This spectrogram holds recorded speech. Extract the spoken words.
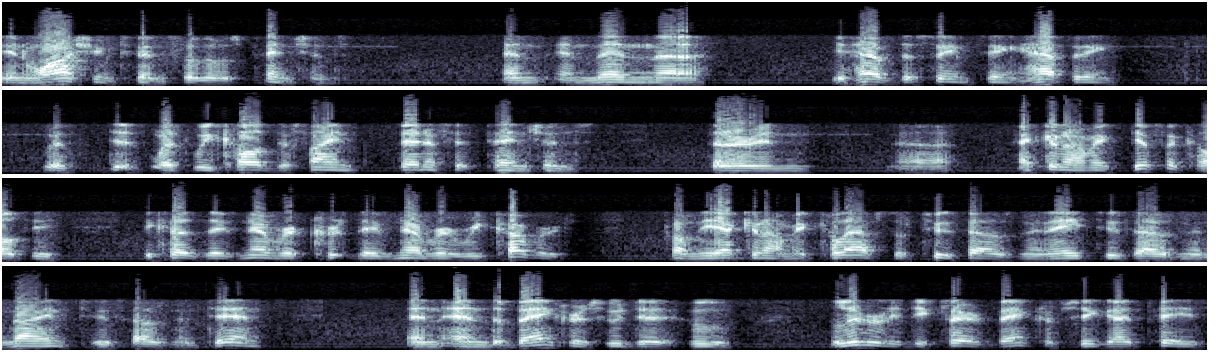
in Washington for those pensions. And, and then uh, you have the same thing happening with what we call defined benefit pensions that are in uh, economic difficulty because they've never they've never recovered from the economic collapse of 2008, 2009, 2010, and and the bankers who did, who literally declared bankruptcy got paid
